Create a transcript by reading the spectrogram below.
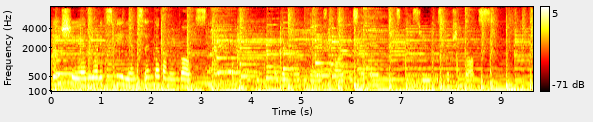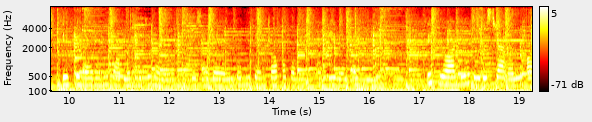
please share your experience in the comment box. For more details about this hotel, please description box. If you have any problem booking a room in this hotel, then you can drop a comment and we will help you. If you are new to this channel or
